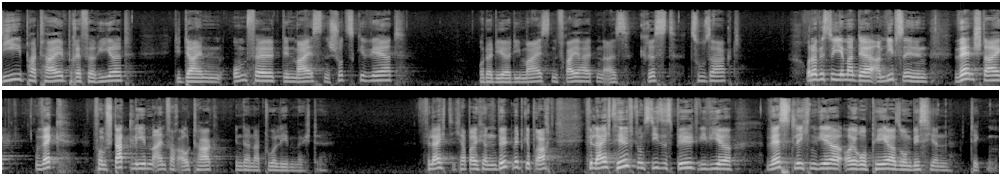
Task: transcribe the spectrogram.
die Partei präferiert, die deinem Umfeld den meisten Schutz gewährt oder dir die meisten Freiheiten als Christ zusagt? Oder bist du jemand, der am liebsten in den Van steigt, weg vom Stadtleben, einfach autark in der Natur leben möchte? Vielleicht, ich habe euch ein Bild mitgebracht, vielleicht hilft uns dieses Bild, wie wir westlichen, wir Europäer so ein bisschen ticken.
